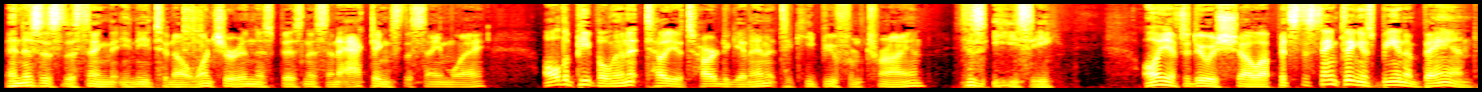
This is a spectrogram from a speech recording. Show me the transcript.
and this is the thing that you need to know. Once you're in this business, and acting's the same way. All the people in it tell you it's hard to get in it to keep you from trying. This is easy. All you have to do is show up. It's the same thing as being a band.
